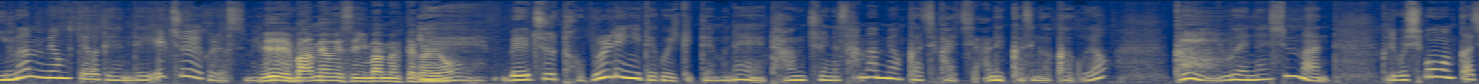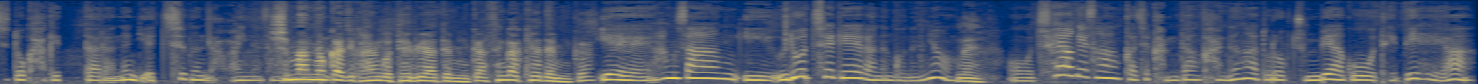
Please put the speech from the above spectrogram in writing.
2만 명대가 되는데 일주일 걸렸습니다. 예, 만 명에서 2만 명대가요. 예, 매주 더블링이 되고 있기 때문에 다음 주에는 4만 명까지 가지 않을까 생각하고요. 그 이후에는 10만 그리고 15만까지도 가겠다라는 예측은 나와 있는 상황입니다. 10만 명까지 가는 거 대비해야 됩니까? 생각해야 됩니까? 예, 항상 이 의료 체계라는 거는요. 네. 어, 최악의 상황까지 감당 가능하도록 준비하고 대비해야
